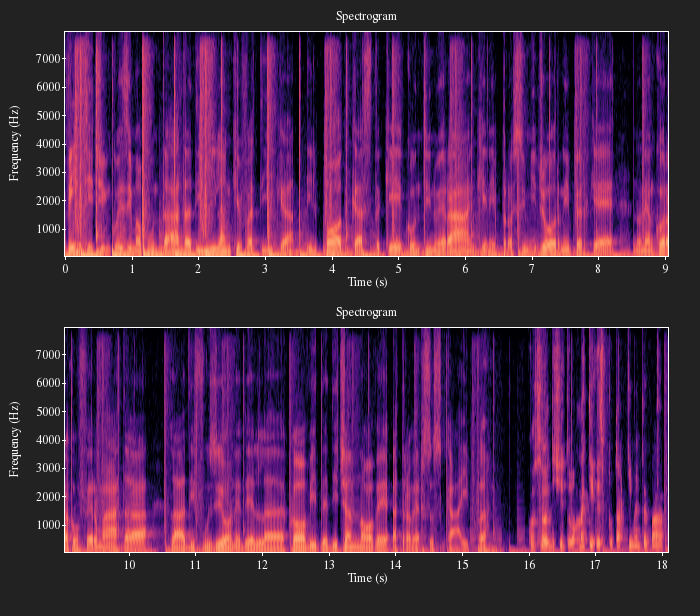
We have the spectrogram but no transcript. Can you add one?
25esima puntata di Milan che fatica, il podcast che continuerà anche nei prossimi giorni perché non è ancora confermata la diffusione del Covid-19 attraverso Skype. Questo lo dici tu, metti che sputacchi mentre parli.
